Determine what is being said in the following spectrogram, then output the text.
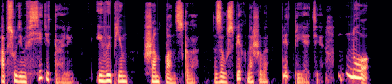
обсудим все детали и выпьем шампанского за успех нашего предприятия. Но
